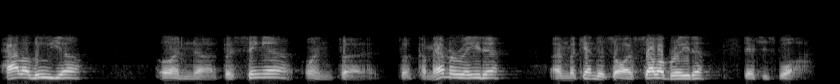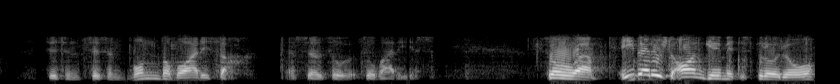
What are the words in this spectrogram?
Hallelujah und uh, für Singen und für, für Commemorate und man kann das auch celebrate, das ist wahr. Es ist, ein, es wunderbare Sache, so, so, so wahr ist. So, uh, ich werde euch angehen mit Brot um,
